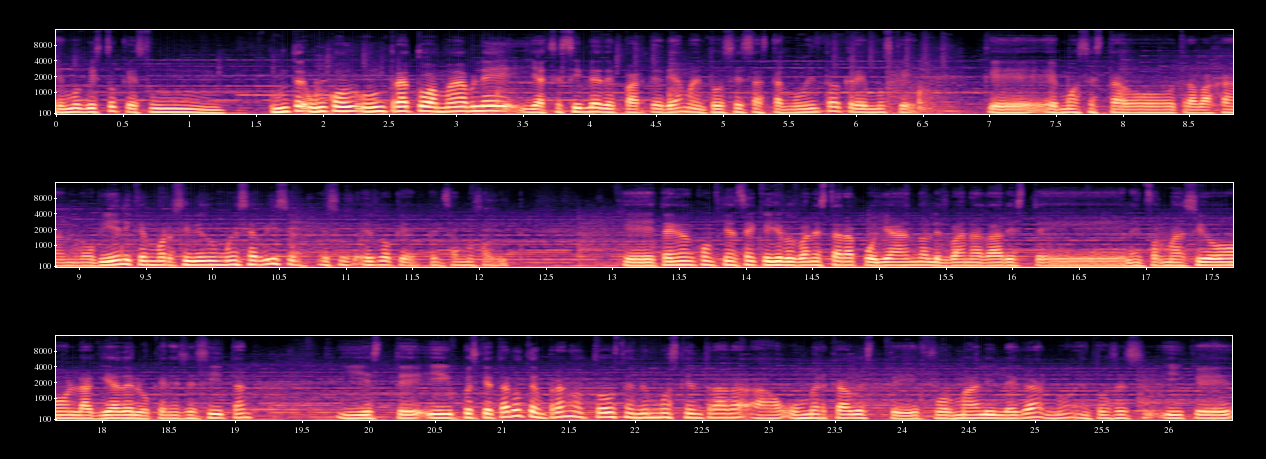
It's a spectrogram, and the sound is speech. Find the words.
hemos visto que es un, un, un, trato amable y accesible de parte de AMA. Entonces, hasta el momento creemos que, que, hemos estado trabajando bien y que hemos recibido un buen servicio. Eso es lo que pensamos ahorita. Que tengan confianza en que ellos los van a estar apoyando, les van a dar este, la información, la guía de lo que necesitan y, este, y pues que tarde o temprano todos tenemos que entrar a, un mercado este, formal y legal, ¿no? Entonces, y que,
